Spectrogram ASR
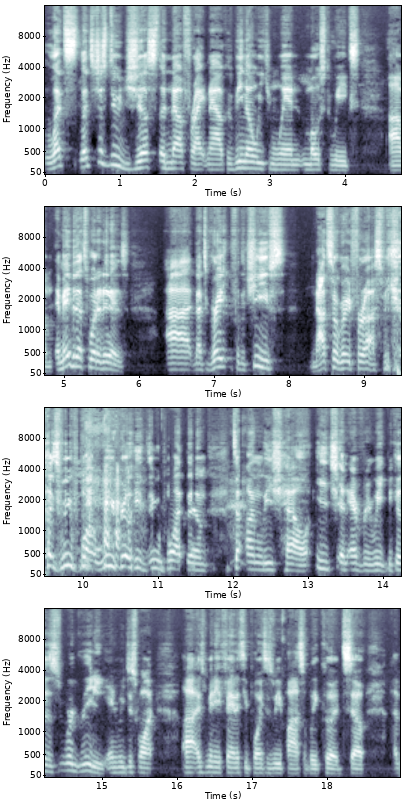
Let's let's just do just enough right now because we know we can win most weeks, um, and maybe that's what it is. Uh, that's great for the Chiefs not so great for us because we want we really do want them to unleash hell each and every week because we're greedy and we just want uh, as many fantasy points as we possibly could so uh,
